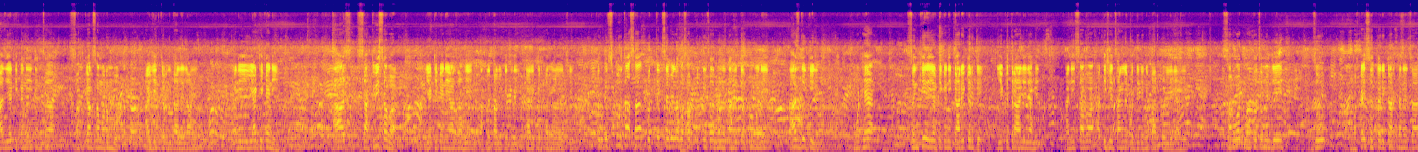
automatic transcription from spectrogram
आज या ठिकाणी त्यांचा सत्कार समारंभ आयोजित करण्यात आलेला आहे. आणि या ठिकाणी आज सातवी सभा या ठिकाणी आज आहे आपल्या तालुक्यातली कार्यकर्ता मेळाव्याची. तर उत्स्फूर्त असा प्रत्येक सभेला जसा प्रतिसाद मिळत आहे त्याप्रमाणे आज देखील मोठ्या संख्येने या ठिकाणी कार्यकर्ते एकत्र आलेले आहेत आणि सभा अतिशय चांगल्या पद्धतीने पार पडलेली आहे. सर्वात महत्त्वाचं म्हणजे जो मकाई सहकारी कारखान्याचा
